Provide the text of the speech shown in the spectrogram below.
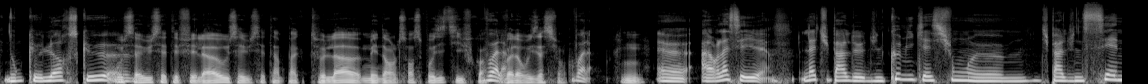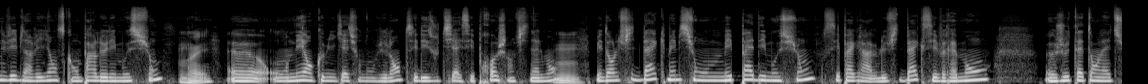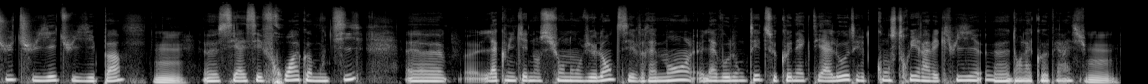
Donc, euh, lorsque. euh, Où ça a eu cet effet-là, où ça a eu cet impact-là, mais dans le sens positif, quoi. Voilà. Valorisation. Voilà. Mm. Euh, alors là, c'est là tu parles d'une communication, euh, tu parles d'une CNV bienveillance quand on parle de l'émotion. Ouais. Euh, on est en communication non violente, c'est des outils assez proches hein, finalement. Mm. Mais dans le feedback, même si on met pas d'émotion, c'est pas grave. Le feedback, c'est vraiment euh, je t'attends là-dessus, tu y es, tu y es pas. Mm. Euh, c'est assez froid comme outil. Euh, la communication non violente, c'est vraiment la volonté de se connecter à l'autre et de construire avec lui dans la coopération. Mm.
